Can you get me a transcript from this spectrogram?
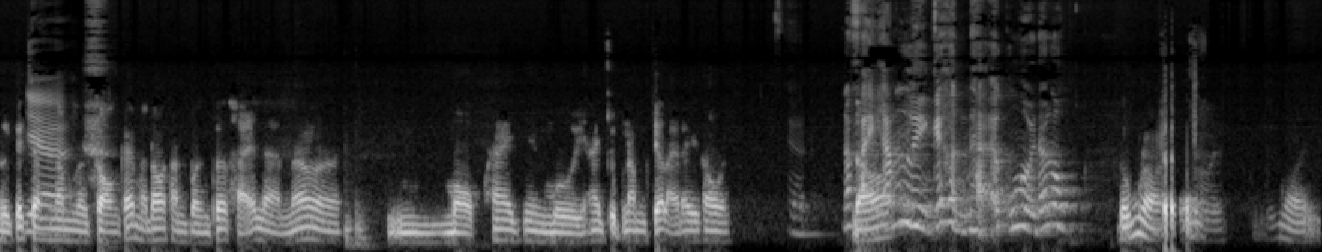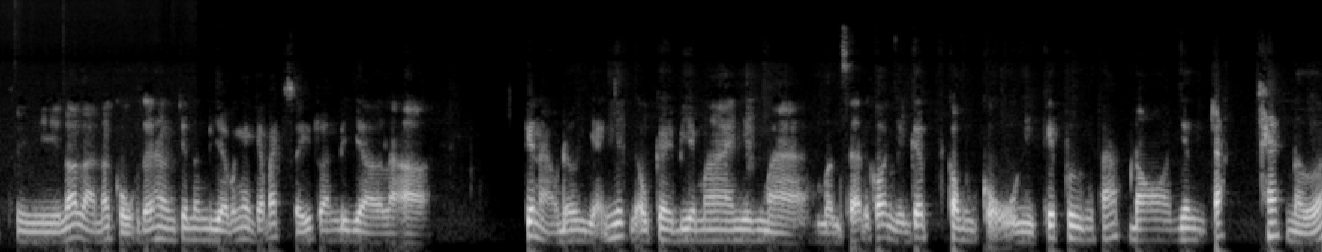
Từ cái trăm Dạ. năm rồi. Còn cái mà đo thành phần cơ thể là nó ừ, một hai mười hai chục năm trở lại đây thôi. Nó Đó. phản ánh liền cái hình thể của người đó luôn. Đúng rồi đúng rồi. Đúng rồi. Thì nó là nó cụ thể hơn cho nên bây giờ ngay cả bác sĩ tụi anh bây giờ là ờ, cái nào đơn giản nhất ok BMI nhưng mà mình sẽ có những cái công cụ, những cái phương pháp đo nhân trắc khác nữa.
